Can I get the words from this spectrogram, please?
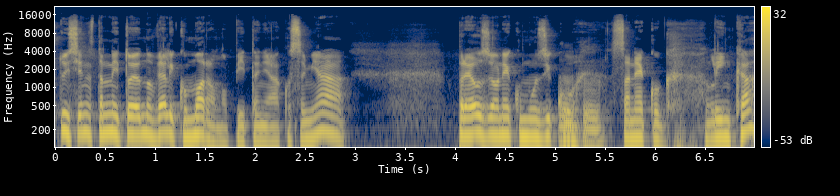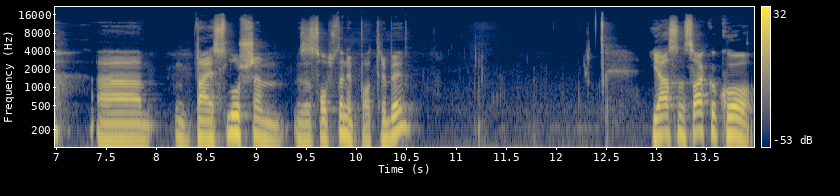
tu i s jedne strane i to je jedno veliko moralno pitanje. Ako sam ja preuzeo neku muziku uh mhm. -huh. sa nekog linka, a, da je slušam za sobstvene potrebe, ja sam svakako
